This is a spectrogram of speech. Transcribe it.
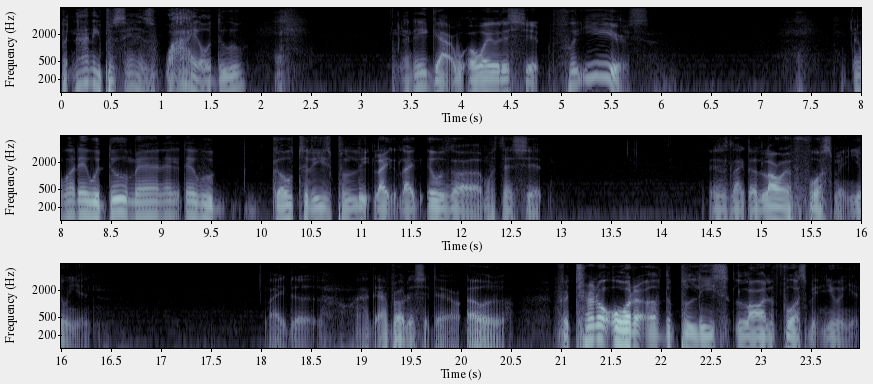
But ninety percent is wild, dude. And they got away with this shit for years. And what they would do, man, they they would go to these police like like it was uh what's that shit? It was like the law enforcement union. Like the I, I wrote this shit down. Oh, Fraternal Order of the Police Law Enforcement Union.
